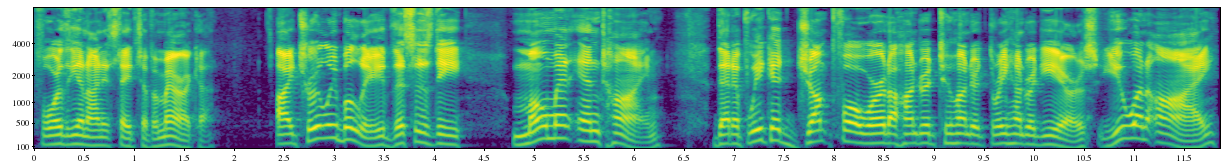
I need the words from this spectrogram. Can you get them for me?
for the United States of America. I truly believe this is the moment in time that if we could jump forward 100, 200, 300 years, you and I,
